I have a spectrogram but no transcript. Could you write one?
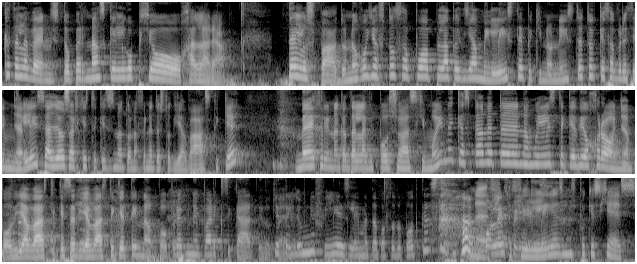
καταλαβαίνεις, το περνάς και λίγο πιο χαλαρά. Τέλος πάντων, εγώ γι' αυτό θα πω απλά παιδιά μιλήστε, επικοινωνήστε το και θα βρεθεί μια λύση, αλλιώς αρχίστε και εσείς να τον αφήνετε στο διαβάστηκε μέχρι να καταλάβει πόσο άσχημο είναι και ας κάνετε να μιλήσετε και δύο χρόνια από διαβάστηκε σε διαβάστηκε. Τι να πω, πρέπει να υπάρξει κάτι εδώ και πέρα. Και τελειώνουν οι φιλίες, λέει, μετά από αυτό το podcast. Ναι, Πολλές φιλίες. φιλίες, μη πω και σχέσεις,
